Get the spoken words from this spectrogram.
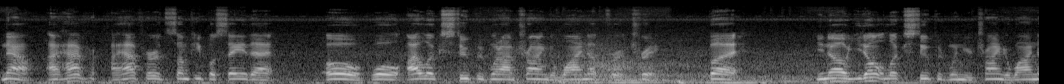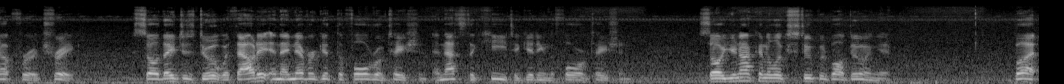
Now, I have I have heard some people say that, oh, well, I look stupid when I'm trying to wind up for a trick, but you know, you don't look stupid when you're trying to wind up for a trick. So they just do it without it and they never get the full rotation. And that's the key to getting the full rotation. So you're not going to look stupid while doing it. But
